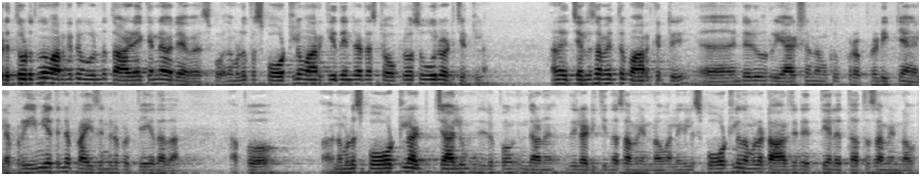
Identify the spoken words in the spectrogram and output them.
എടുത്തു കൊടുക്കുന്ന മാർക്കറ്റ് വീണ്ടും താഴേക്ക് തന്നെ വരെ നമ്മളിപ്പോൾ സ്പോട്ടിൽ മാർക്ക് ചെയ്തതിന്റെ അവിടെ സ്റ്റോപ്പ് ലോസ് പോലും അടിച്ചിട്ടില്ല. അത് ചില സമയത്ത് മാർക്കറ്റ് എന്റെ ഒരു റിയാക്ഷൻ നമുക്ക് പ്രഡിക്റ്റ് ചെയ്യാൻ കഴിയില്ല. പ്രീമിയത്തിന്റെ പ്രൈസിന്റെ ഒരു പ്രത്യേകത അതാണ് അപ്പോൾ നമ്മൾ സ്പോട്ടിൽ അടിച്ചാലും ചിലപ്പോൾ എന്താണ് ഇതിലടിക്കുന്ന സമയം ഉണ്ടാവും അല്ലെങ്കിൽ സ്പോട്ടിൽ നമ്മുടെ ടാർഗറ്റ് എത്തിയാൽ എത്താത്ത സമയം ഉണ്ടാവും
